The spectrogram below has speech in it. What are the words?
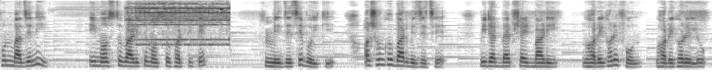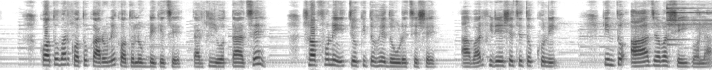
ফোন বাজেনি? এই মস্ত বাড়িতে, মস্ত ঘরটিতে? বেজেছে বই কি? অসংখ্যবার বেজেছে। বিরাট ব্যবসায়ীর বাড়ি, ঘরে ঘরে ফোন, ঘরে ঘরে লোক। কতবার কত কারণে কত লোক ডেকেছে, তার কি ইয়ত্তা আছে? সব ফোনেই চকিত হয়ে দৌড়েছে সে। আবার ফিরে এসেছে তক্ষুনি। কিন্তু আজ আবার সেই গলা।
